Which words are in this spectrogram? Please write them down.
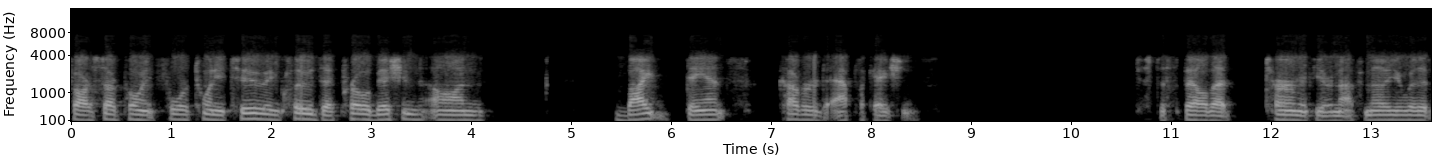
FAR subpoint 422 includes a prohibition on ByteDance covered applications. Just to spell that term if you're not familiar with it,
